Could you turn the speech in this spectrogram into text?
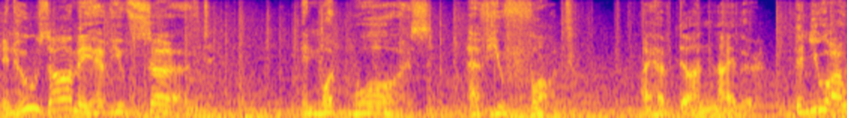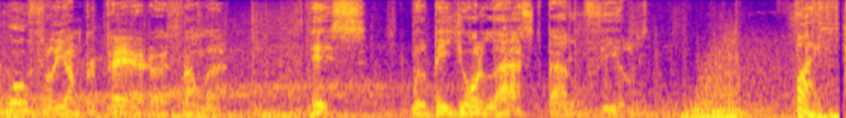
In whose army have you served? In what wars have you fought? I have done neither. Then you are woefully unprepared, Earthrealmer. This will be your last battlefield. Fight!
